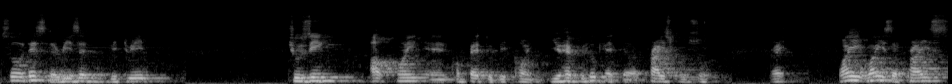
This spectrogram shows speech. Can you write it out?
So that's the reason between choosing altcoin and compared to Bitcoin. You have to look at the price also, right? Why, why is the price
